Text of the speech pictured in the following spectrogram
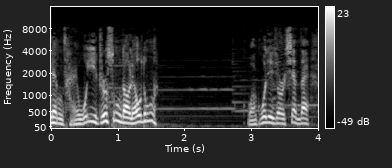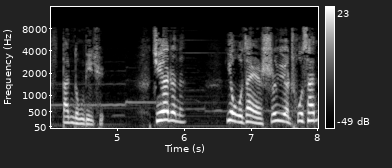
量财物，一直送到辽东啊。我估计就是现在丹东地区。接着呢，又在十月初三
